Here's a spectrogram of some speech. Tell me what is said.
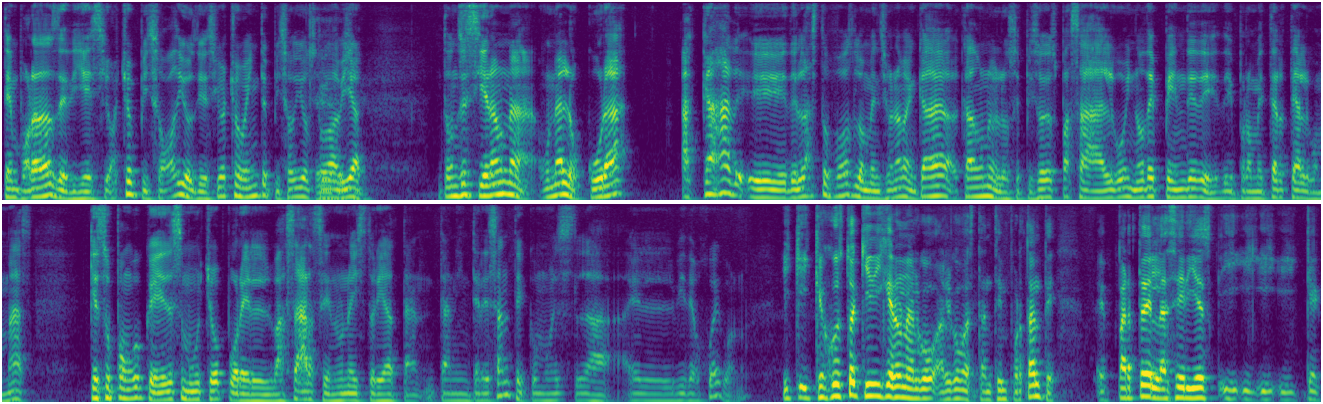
Temporadas de 18 episodios, 18, 20 episodios Sí, todavía. sí. Entonces, si era una, una locura. Acá, eh, The Last of Us lo mencionaba, en cada, cada uno de los episodios pasa algo y no depende de, de prometerte algo más. Que supongo que es mucho por el basarse en una historia tan, tan interesante como es la, el videojuego, ¿no? Y que, y que justo aquí dijeron algo, algo bastante importante. Eh, parte de la serie es, y, y- que,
